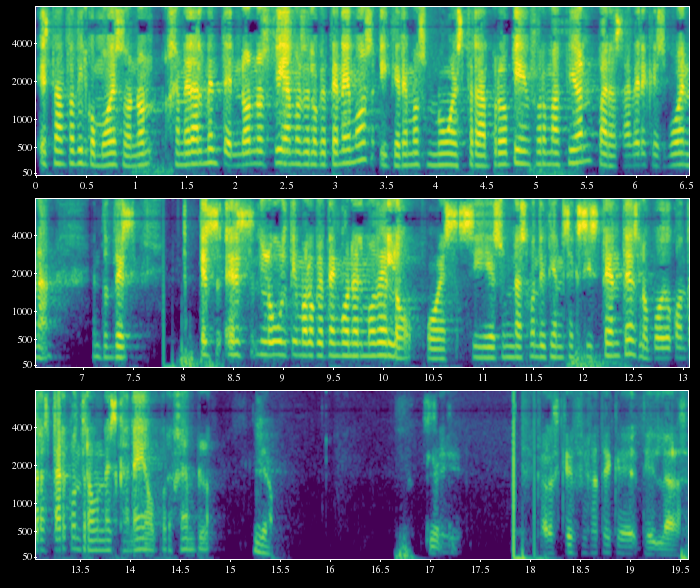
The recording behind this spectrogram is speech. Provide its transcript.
es tan fácil como eso. No, generalmente no nos fiamos de lo que tenemos y queremos nuestra propia información para saber que es buena. Entonces, ¿es, lo último lo que tengo en el modelo? Pues si es unas condiciones existentes, lo puedo contrastar contra un escaneo, por ejemplo. Ya. Claro, es que fíjate que las,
